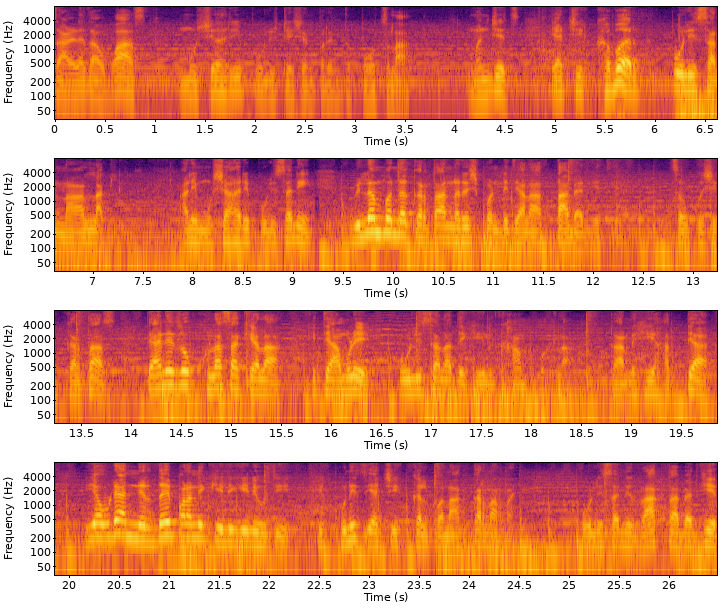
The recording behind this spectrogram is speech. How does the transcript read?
जाळल्याचा वास मुशहरी पोलीस स्टेशनपर्यंत पोहोचला. म्हणजेच याची खबर पोलिसांना लागली. आणि मुशाहरी पोलिसांनी विलंब न करता नरेश पंडित याला ताब्यात घेतले. चौकशी करताच त्याने जो खुलासा केला की त्यामुळे पोलिसांना देखील घाम फुटला. कारण ही हत्या एवढ्या निर्दयपणाने केली गेली होती की कुणीच याची कल्पना करणार नाही. पोलिसांनी राग ताब्यात घेत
